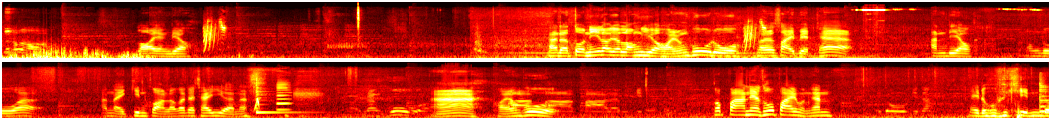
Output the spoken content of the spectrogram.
แล้วก็รอรออย่างเดียว อะเดี๋ยวตัวนี้เราจะลองเหยื่อหอยแมงผู้ดู เราจะใส่เบ็ดแค่อันเดียว ลองดูว่าอันไหนกินก่อนเราก็จะใช้เหยื่อนั้นหอยแมงผู้อะอ่าหอยแมงผู้ปลาปลาอะไรมันกินวะก็ปลาเนี่ยทั่วไปเหมือนกัน ไอโดกินนะไอโดไม่กินโด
